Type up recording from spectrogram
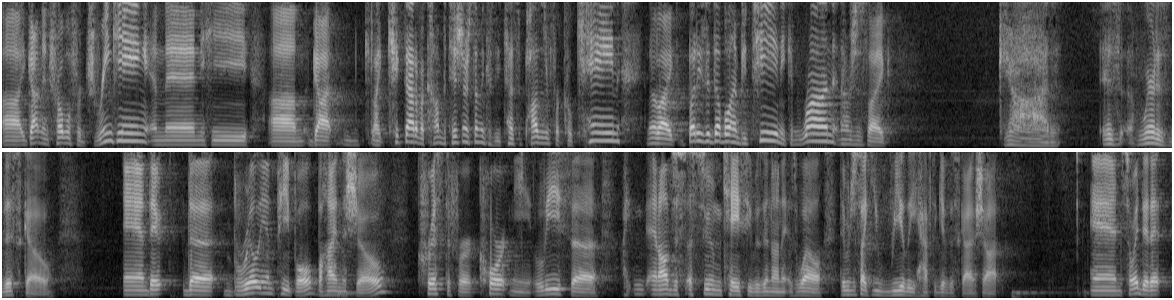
uh, gotten in trouble for drinking, and then he um, got like kicked out of a competition or something because he tested positive for cocaine. And they're like, "But he's a double amputee and he can run." And I was just like, "God, is where does this go?" And they, the brilliant people behind the show, Christopher, Courtney, Lisa, and I'll just assume Casey was in on it as well. They were just like, "You really have to give this guy a shot." And so I did it.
